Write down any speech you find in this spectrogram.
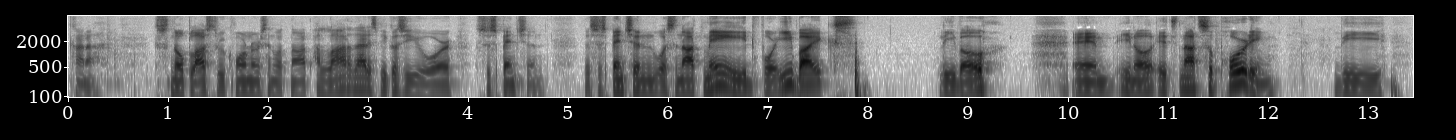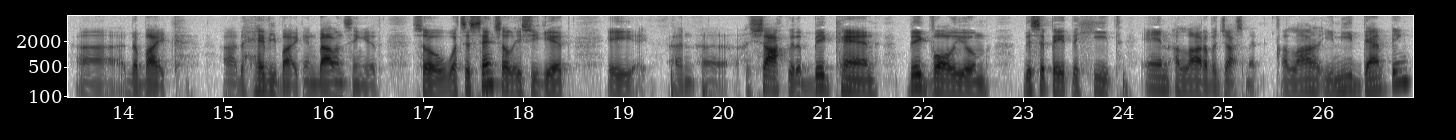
kind of snowplows through corners and whatnot. A lot of that is because of your suspension. The suspension was not made for e-bikes, Levo, and you know it's not supporting the the bike, uh, the heavy bike, and balancing it. So what's essential is you get a an, uh, a shock with a big can, big volume, dissipate the heat, and a lot of adjustment. A lot of, you need damping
